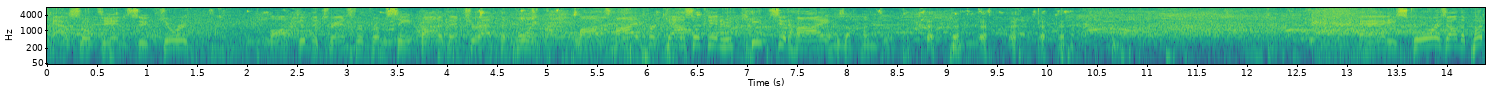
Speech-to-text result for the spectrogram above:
Castleton secured. Lofton, the transfer from St. Bonaventure at the point. Lobs high for Castleton, who keeps it high. It was a hundred. and he scores on the put.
